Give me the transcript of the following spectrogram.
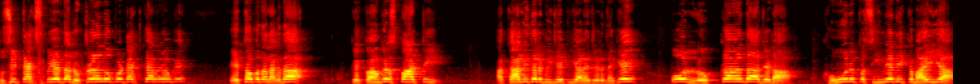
ਤੁਸੀਂ ਟੈਕਸ ਪੇਅਰ ਦਾ ਲੁੱਟਣ ਨੂੰ ਪ੍ਰੋਟੈਕਟ ਕਰ ਰਹੇ ਹੋਗੇ। ਇੱਥੋਂ ਪਤਾ ਲੱਗਦਾ ਕਿ Congress party, Akali Dal BJP ਵਾਲੇ ਜਿਹੜੇ ਨੇਗੇ, ਉਹ ਲੋਕਾਂ ਦਾ ਜਿਹੜਾ ਖੂਨ ਪਸੀਨੇ ਦੀ ਕਮਾਈ ਆ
